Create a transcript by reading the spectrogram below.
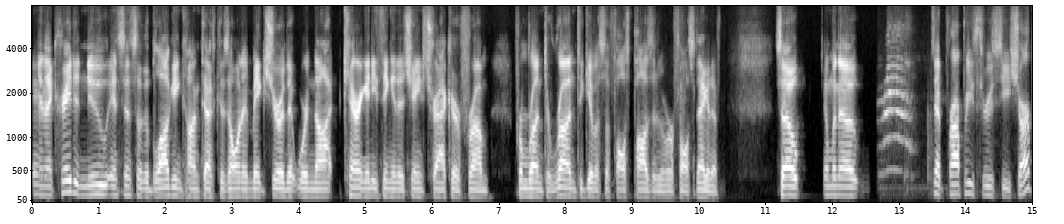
and I created a new instance of the blogging context because I want to make sure that we're not carrying anything in a change tracker from from run to run to give us a false positive or false negative. So I'm going to set properties through C sharp.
